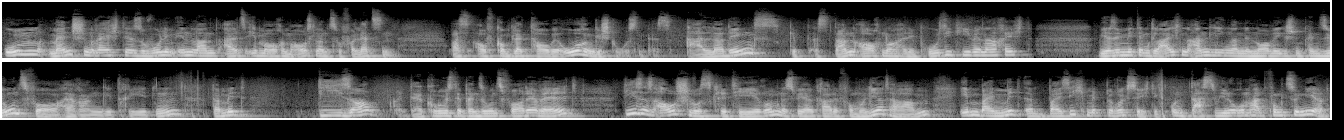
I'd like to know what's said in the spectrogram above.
um Menschenrechte sowohl im Inland als eben auch im Ausland zu verletzen, was auf komplett taube Ohren gestoßen ist. Allerdings gibt es dann auch noch eine positive Nachricht. Wir sind mit dem gleichen Anliegen an den norwegischen Pensionsfonds herangetreten, damit dieser, der größte Pensionsfonds der Welt, dieses Ausschlusskriterium, das wir ja gerade formuliert haben, eben bei, mit, äh, bei sich mit berücksichtigt. Und das wiederum hat funktioniert.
